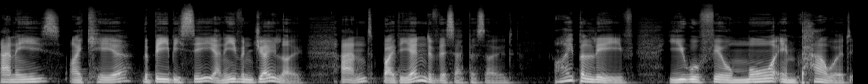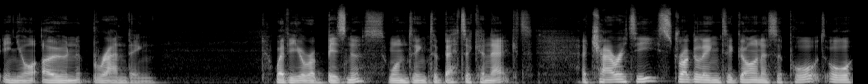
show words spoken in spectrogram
Annie's, IKEA, the BBC, and even JLo. And by the end of this episode, I believe you will feel more empowered in your own branding. Whether you're a business wanting to better connect, a charity struggling to garner support, or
